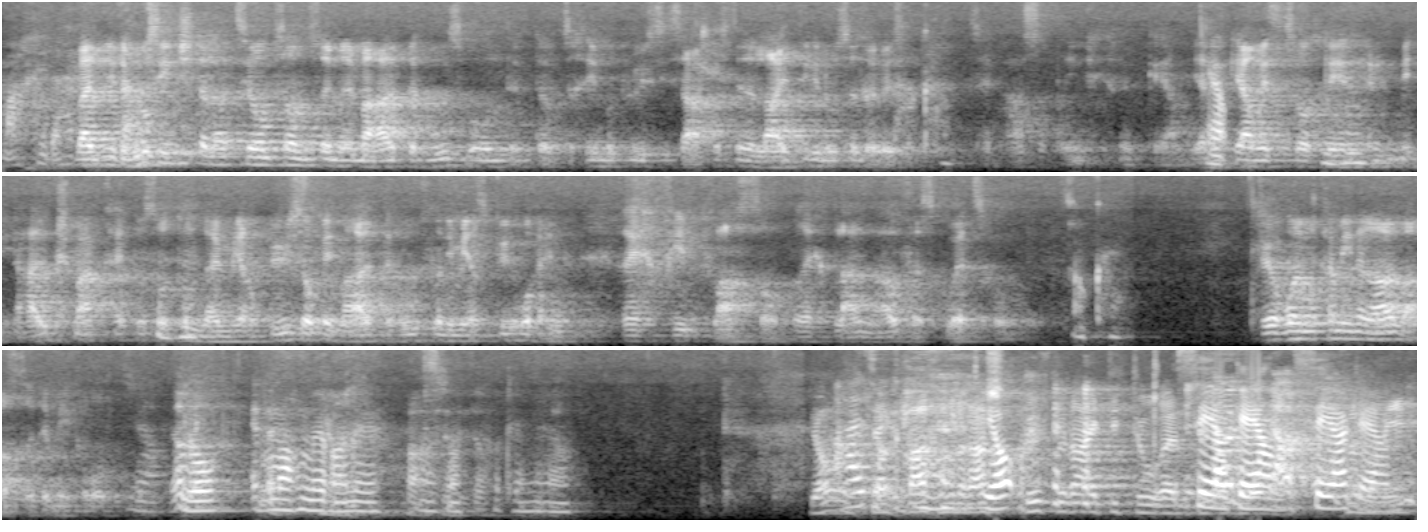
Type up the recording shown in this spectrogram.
mache ich das. Weil in der Hausinstallation, besonders wenn man im alten Haus wohnt, dann tut sich immer gewisse Sachen aus den Leitungen rauslösen. Das Wasser trinke ich nicht gerne. Ich ja. nicht gerne, wenn es so ein einen Metallgeschmack hat oder so. Darum nehmen wir bei uns auch beim alten Haus, wo wir das Büro haben, recht viel Wasser, recht lang laufen, dass es gut kommt. Okay. Wir holen kein Mineralwasser in den Mikro. Ja, ja okay. machen wir auch nicht. Also, ja. Ja, also, machen wir rasch ja. die Aufbereitung durch. Sehr gern, sehr gern.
